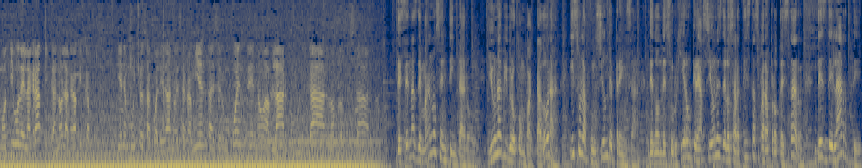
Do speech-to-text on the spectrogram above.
motivo de la gráfica, ¿no? La gráfica pues, tiene mucho esa cualidad, ¿no? Esa herramienta de ser un puente, ¿no? Hablar, comunicar, ¿no? Protestar. Decenas de manos se entintaron y una vibrocompactadora hizo la función de prensa, de donde surgieron creaciones de los artistas para protestar desde el arte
